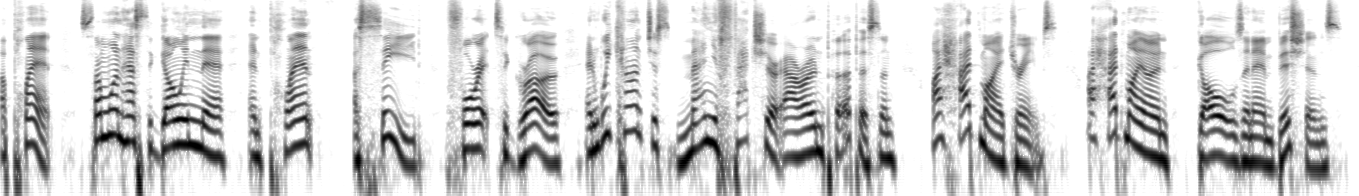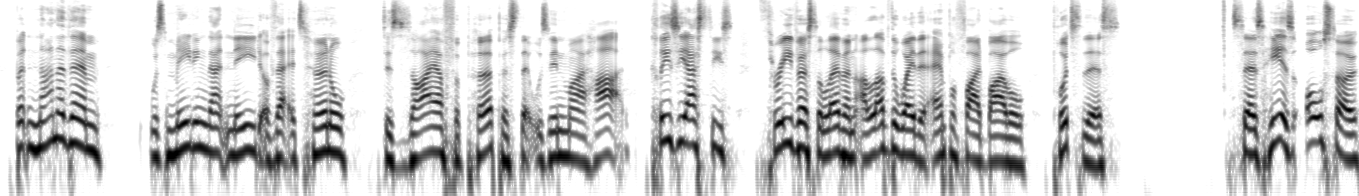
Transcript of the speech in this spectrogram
a plant. Someone has to go in there and plant a seed for it to grow. And we can't just manufacture our own purpose. And I had my dreams, I had my own goals and ambitions, but none of them was meeting that need of that eternal desire for purpose that was in my heart. Ecclesiastes 3, verse 11, I love the way the Amplified Bible puts this, says, He has also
